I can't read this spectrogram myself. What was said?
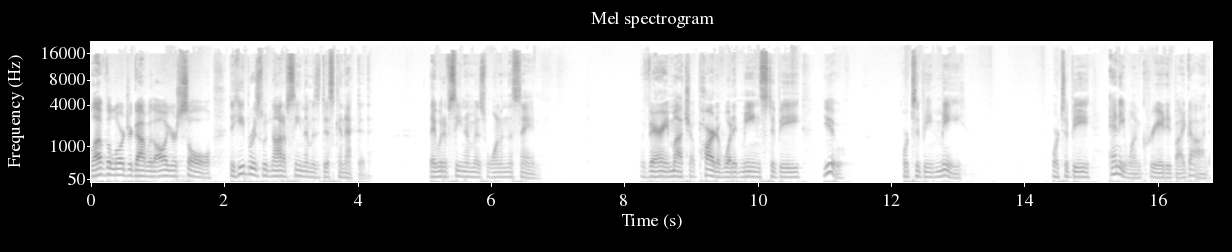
love the Lord your God with all your soul, the Hebrews would not have seen them as disconnected. They would have seen them as one and the same. Very much a part of what it means to be you, or to be me, or to be anyone created by God.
